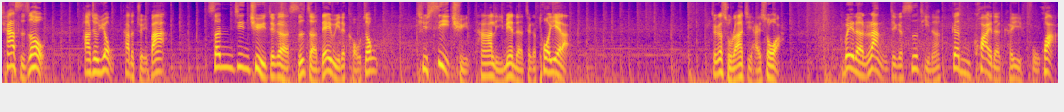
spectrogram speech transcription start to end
掐死之后，他就用他的嘴巴伸进去这个死者 David 的口中，去吸取它里面的这个唾液了。这个鼠拉吉还说啊，为了让这个尸体呢更快的可以腐化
